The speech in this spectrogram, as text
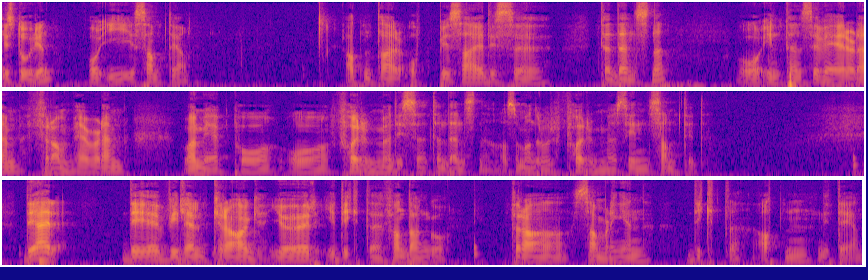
historien og i samtida. At den tar opp i seg disse tendensene og intensiverer dem, framhever dem og er med på å forme disse tendensene. Altså med andre ord forme sin samtid. Det er det Wilhelm Krag gjør i diktet 'Fandango' fra samlingen Dikte 1891.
